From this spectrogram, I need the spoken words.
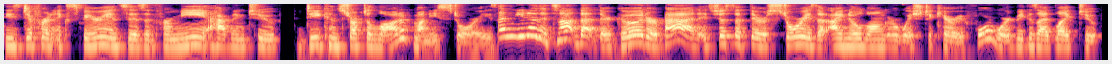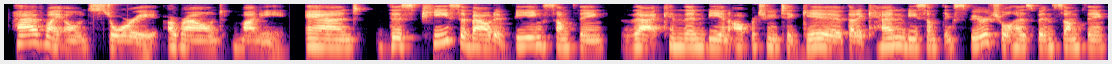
these different experiences. And for me, having to deconstruct a lot of money stories. And, you know, it's not that they're good or bad. It's just that there are stories that I no longer wish to carry forward because I'd like to have my own story around money. And this piece about it being something that can then be an opportunity to give, that it can be something spiritual has been something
